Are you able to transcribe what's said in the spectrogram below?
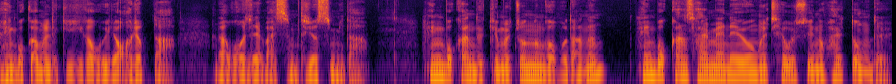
행복감을 느끼기가 오히려 어렵다라고 어제 말씀드렸습니다. 행복한 느낌을 쫓는 것보다는 행복한 삶의 내용을 채울 수 있는 활동들,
